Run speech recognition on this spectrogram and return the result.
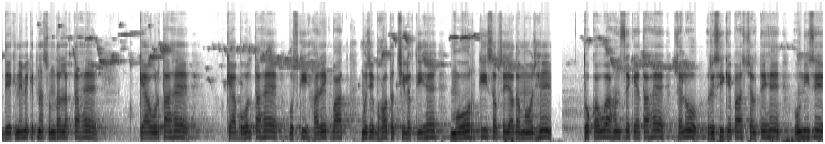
देखने में कितना सुंदर लगता है, क्या उड़ता है क्या बोलता है? उसकी हर एक बात मुझे बहुत अच्छी लगती है। मोर की सबसे ज़्यादा मौज हैं। तो कौआ हंस से कहता है, चलो, ऋषि के पास चलते हैं। उन्हीं से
